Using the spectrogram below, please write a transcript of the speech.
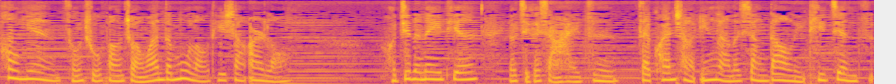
后面从厨房转弯的木楼梯上二楼。我记得那一天有几个小孩子在宽敞阴凉的巷道里踢毽子。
